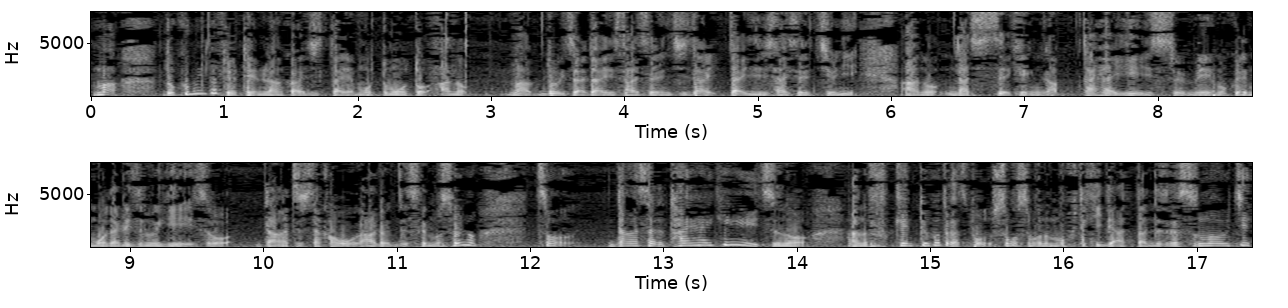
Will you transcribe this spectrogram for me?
まあ、ドキュメンタという展覧会自体はもともと、あの、まあ、ドイツは第二次大戦時代、第二次大戦中に、あの、ナチス政権が大敗芸術という名目でモダリズム芸術を弾圧した過去があるんですけども、それの、その、弾圧され大敗芸術のあの復権ということがそもそもの目的であったんですが、そのうち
